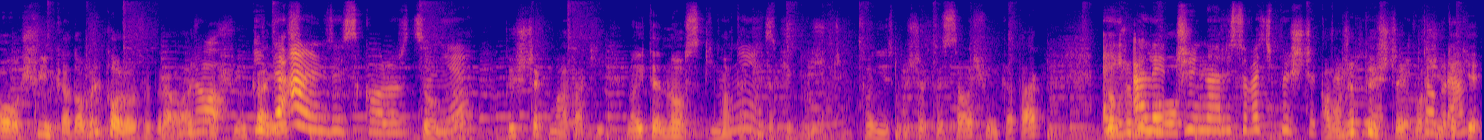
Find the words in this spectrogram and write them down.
o, świnka, dobry kolor wybrałaś, No, bo świnka jest idealny to jest kolor, co Dobra. nie? Pyszczek ma taki, no i te noski ma To nie takie, jest takie, pyszczek. to nie jest pyszczek, to jest cała świnka, tak? Ej, by ale było, czy narysować pyszczek a może taki pyszczek, jakby? właśnie Dobra. takie,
